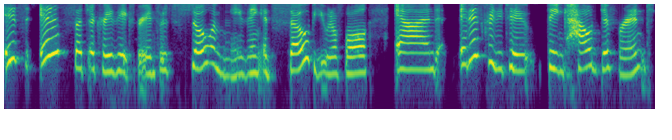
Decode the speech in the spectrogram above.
it's it is such a crazy experience, but it's so amazing. It's so beautiful. And it is crazy to think how different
